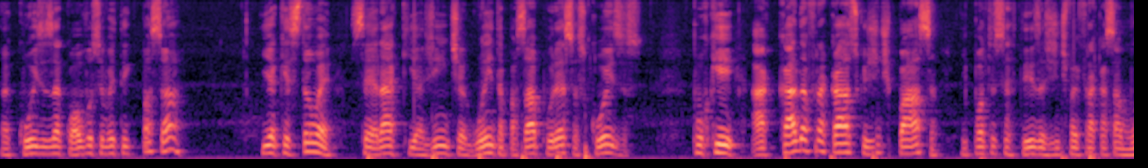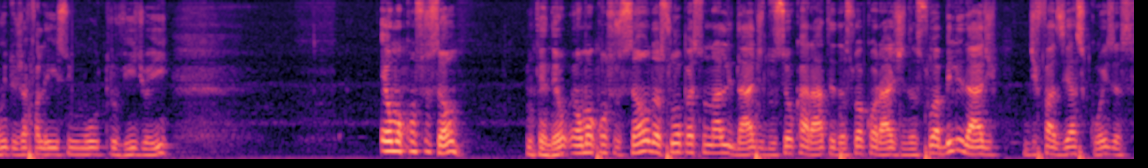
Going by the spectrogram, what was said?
é, coisas a qual você vai ter que passar. E a questão é, será que a gente aguenta passar por essas coisas? Porque a cada fracasso que a gente passa, e pode ter certeza, a gente vai fracassar muito, eu já falei isso em um outro vídeo aí, é uma construção. Entendeu? É uma construção da sua personalidade, do seu caráter, da sua coragem, da sua habilidade de fazer as coisas.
